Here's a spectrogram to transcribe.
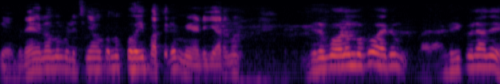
എവിടെയെങ്കിലും ഒന്ന് വിളിച്ച് നമുക്കൊന്ന് പോയി പത്ത് രൂപ മേടിക്കാറുണ്ട് ഇതിലും കോളും നമുക്ക് വരും. വരാണ്ടിരിക്കൂലേ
